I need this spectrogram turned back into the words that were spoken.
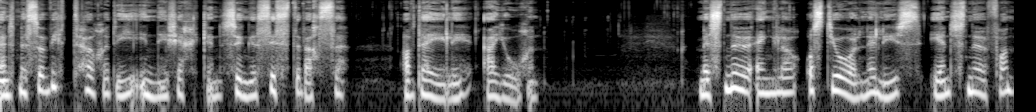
mens vi så vidt hører de inne i kirken synge siste verset av Deilig er jorden. Med snøengler og stjålne lys i en snøfonn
